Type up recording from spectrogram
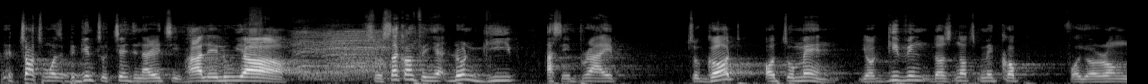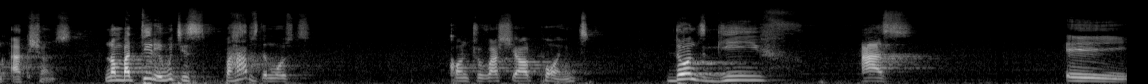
the church must begin to change the narrative. Hallelujah. Amen. So, second thing here, don't give as a bribe to God or to men. Your giving does not make up for your wrong actions. Number three, which is perhaps the most controversial point, don't give as a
